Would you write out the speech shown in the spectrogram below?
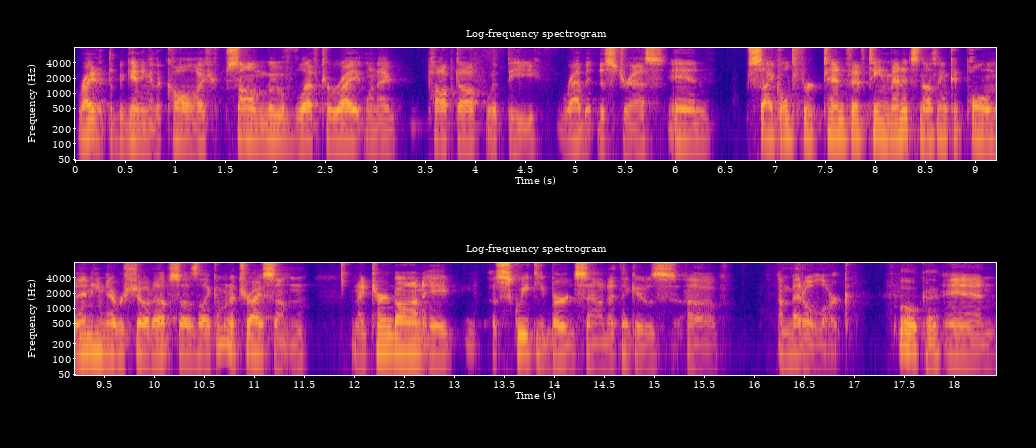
right at the beginning of the call. I saw him move left to right when I popped off with the rabbit distress and cycled for 10 15 minutes nothing could pull him in he never showed up so i was like i'm going to try something and i turned on a, a squeaky bird sound i think it was uh, a meadow lark Oh, okay. and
